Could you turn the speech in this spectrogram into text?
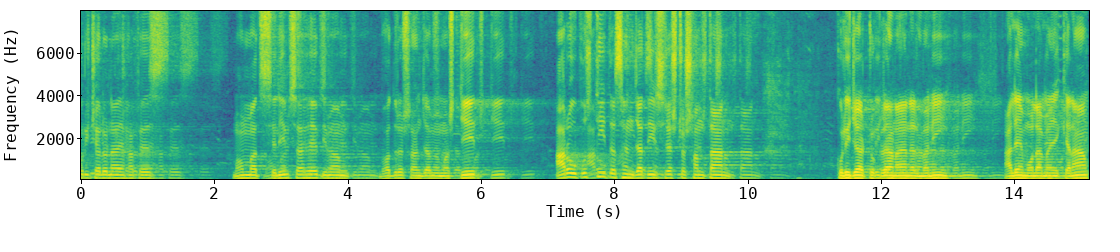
পরিচালনায় হাফেজ মোহাম্মদ সেলিম সাহেব, ইমাম ভদ্রসান জামে মসজিদ আরও উপস্থিত আছেন জাতির শ্রেষ্ঠ সন্তান, কলিজার টুকরা নায়নের মানি আলেম ওলামায়ে কেরাম,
